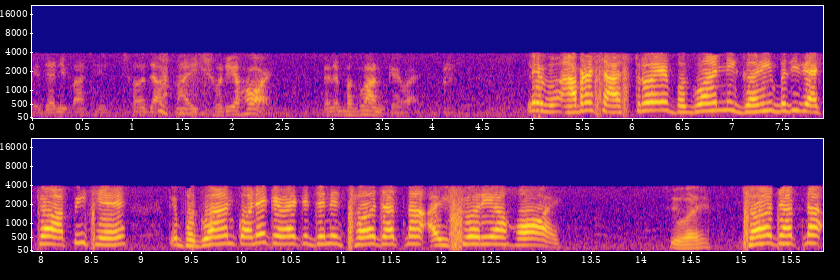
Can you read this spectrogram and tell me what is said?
કે જેની પાસે છ જાતના ઐશ્વર્ય હોય તેને ભગવાન કહેવાય. એટલે આપણા શાસ્ત્રો એ ભગવાનની ઘણી બધી વ્યાખ્યા આપી છે. કે ભગવાન કોને કહેવાય કે જેને છ જાતના ઐશ્વર્ય હોય? શું હોય? છ જાતના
